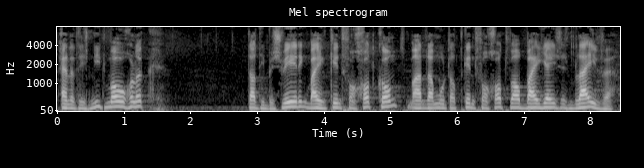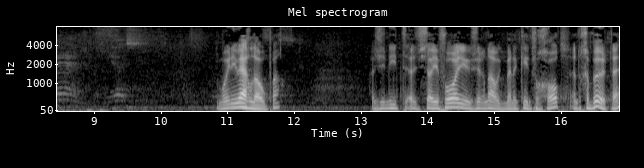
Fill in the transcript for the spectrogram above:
En het is niet mogelijk dat die bezwering bij een kind van God komt, maar dan moet dat kind van God wel bij Jezus blijven. Dan moet je niet weglopen. Als je niet, eh, stel je voor, je zegt nou ik ben een kind van God, en dat gebeurt hè.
